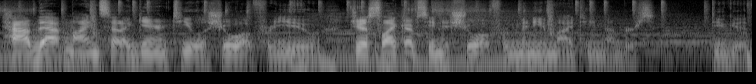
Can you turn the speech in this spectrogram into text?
Have that mindset. I guarantee it will show up for you, just like I've seen it show up for many of my team members. Do good.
